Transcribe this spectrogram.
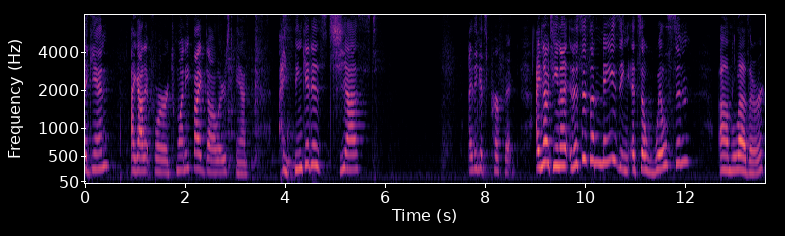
Again, I got it for $25 and I think it is just, I think it's perfect. I know, Tina, this is amazing. It's a Wilson um, leather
